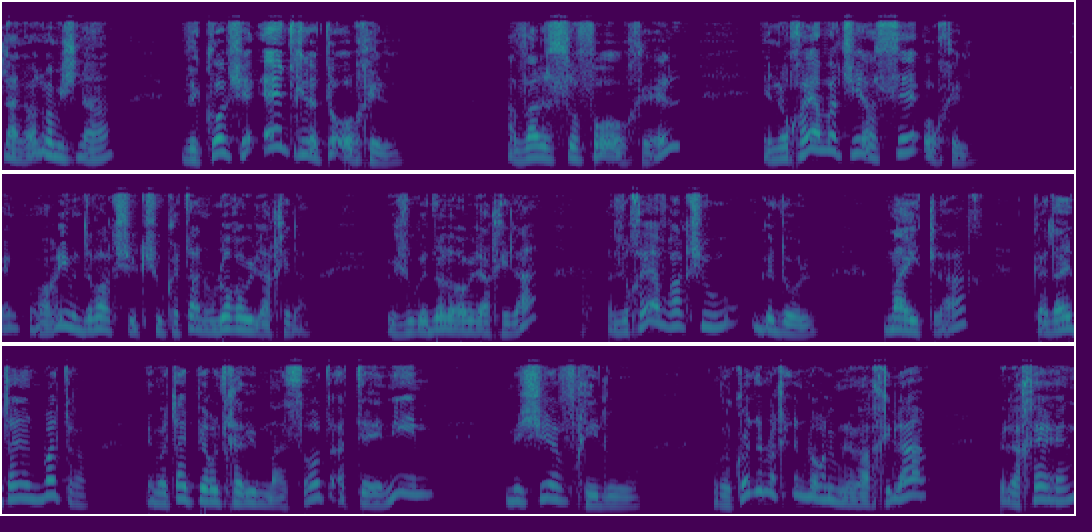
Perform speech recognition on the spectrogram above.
כאן, עוד במשנה, וכל שאין תחילתו אוכל, אבל סופו אוכל, אינו חייב עד שיעשה אוכל. כן? כלומר, אם דבר כשהוא קטן הוא לא ראוי לאכילה, וכשהוא גדול הוא ראוי לאכילה, אז הוא חייב רק כשהוא גדול. מה יתלך? כדאי לתנת בתרא. ומתי פירות חייבים מעשרות? התאנים מי שיבחילו. אבל קודם לכן הם לא ראויים למאכילה, ולכן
